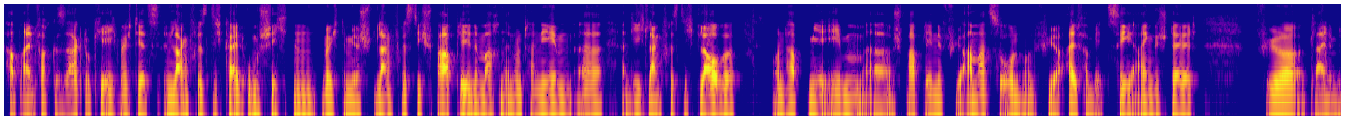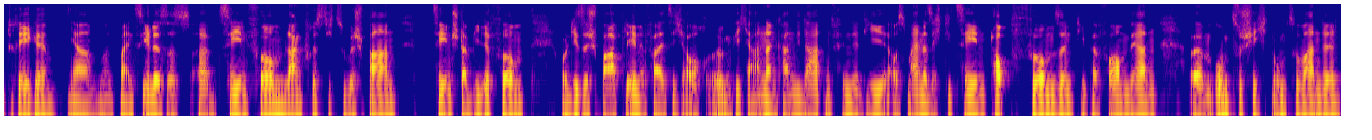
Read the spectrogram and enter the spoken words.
habe einfach gesagt, okay, ich möchte jetzt in Langfristigkeit umschichten, möchte mir langfristig Sparpläne machen in Unternehmen, äh, an die ich langfristig glaube und habe mir eben äh, Sparpläne für Amazon und für Alphabet C eingestellt für kleine Beträge. Ja, und mein Ziel ist es, äh, zehn Firmen langfristig zu besparen, zehn stabile Firmen und diese Sparpläne, falls ich auch irgendwelche anderen Kandidaten finde, die aus meiner Sicht die zehn Top-Firmen sind, die performen werden, ähm, umzuschichten, umzuwandeln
